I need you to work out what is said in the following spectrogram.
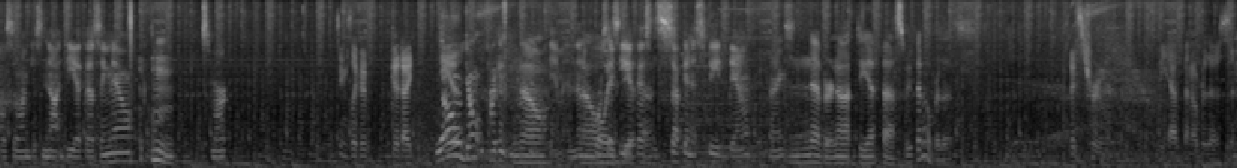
Also, I'm just not DFSing now. Smart. Seems like a good idea. No, don't freaking. No. Damn it. And then No, of course I always DFS DFS. and sucking a speed down. Thanks. Never not DFS. We've been over this. It's true. We have been over this, and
